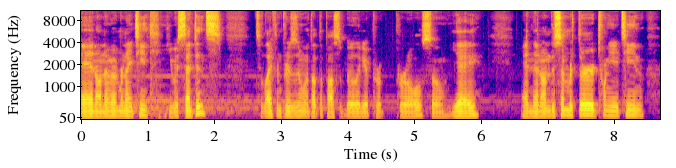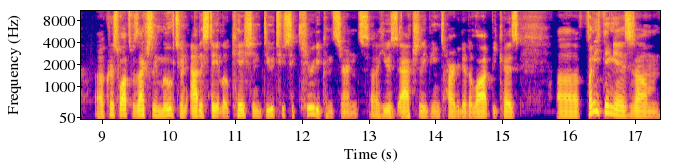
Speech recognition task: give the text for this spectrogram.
And on November nineteenth, he was sentenced to life in prison without the possibility of par- parole. So yay! And then on December third, twenty eighteen. Uh, Chris Watts was actually moved to an out of state location due to security concerns. Uh, he was actually being targeted a lot because uh, funny thing is, um,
